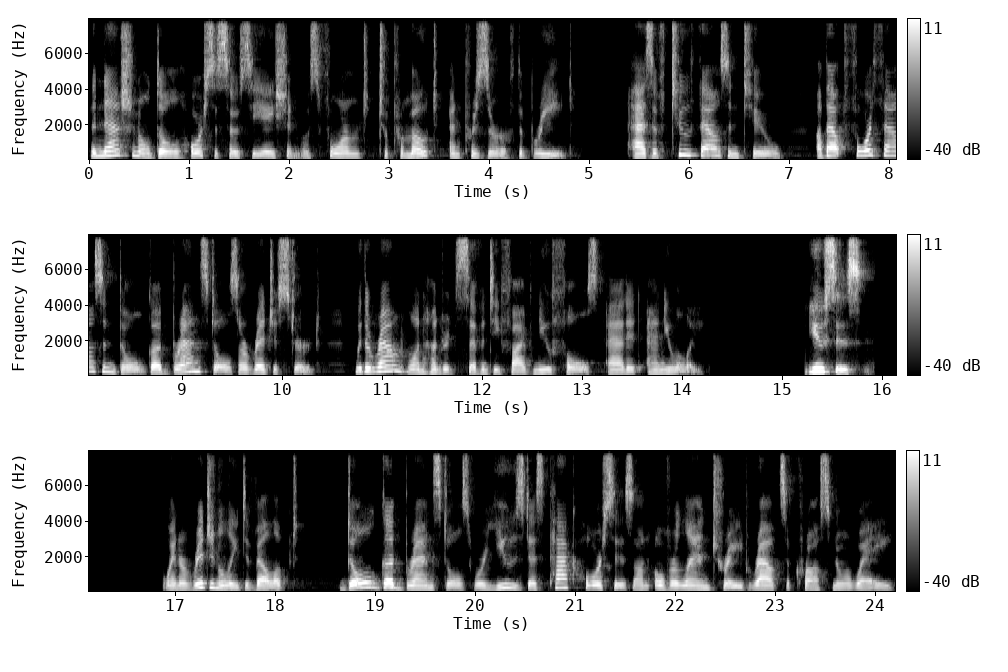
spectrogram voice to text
the National Dole Horse Association was formed to promote and preserve the breed. As of 2002, about 4,000 Dole Gudbrandsdals are registered, with around 175 new foals added annually. Uses When originally developed, Dole Gudbrandsdals were used as pack horses on overland trade routes across Norway,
